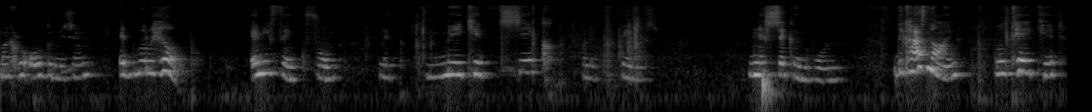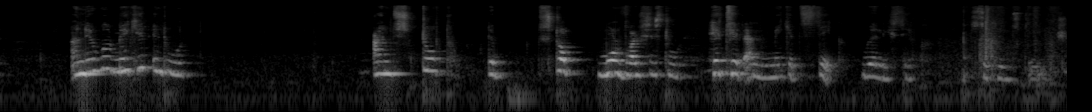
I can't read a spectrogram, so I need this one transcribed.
microorganism, it will help anything from like make it sick or like things in the second one. The Cas9 will take it and it will make it into a, and stop the stop more viruses to hit it and make it sick, really sick. Second stage.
